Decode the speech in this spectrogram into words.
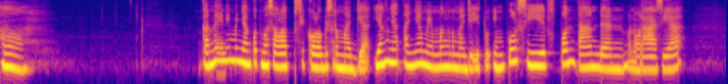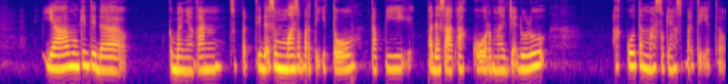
hmm. Karena ini menyangkut masalah psikologis remaja yang nyatanya memang remaja itu impulsif, spontan, dan penuh rahasia. Ya, mungkin tidak kebanyakan seperti tidak semua seperti itu, tapi pada saat aku remaja dulu, aku termasuk yang seperti itu.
